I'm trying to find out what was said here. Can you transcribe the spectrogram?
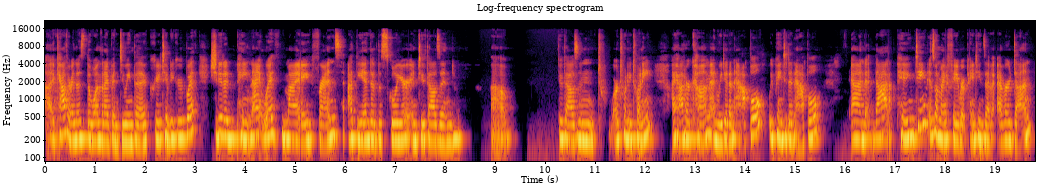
uh, Catherine, this the one that I've been doing the creativity group with. She did a paint night with my friends at the end of the school year in 2000, uh, 2000 or 2020. I had her come and we did an apple. We painted an apple and that painting is one of my favorite paintings I've ever done.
